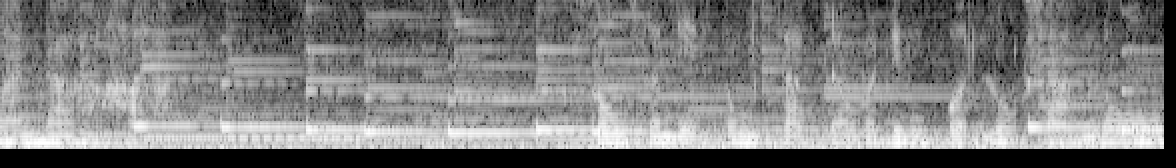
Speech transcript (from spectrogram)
มารดาค่ะ ทรงเสด็จลงจากดาวดึงเปิดโลกสามโลก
